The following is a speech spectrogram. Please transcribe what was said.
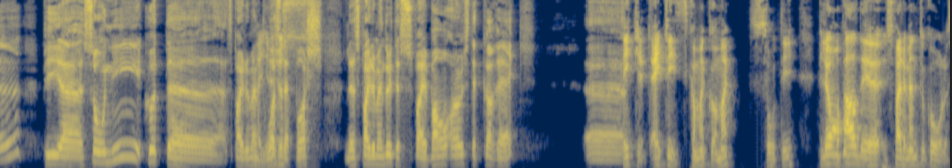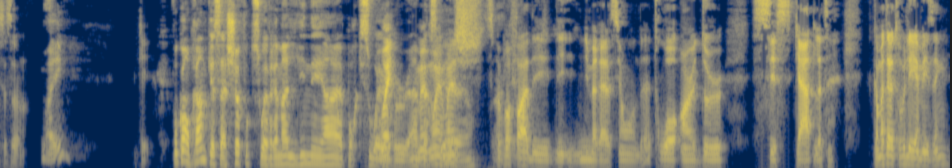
euh, puis euh, Sony écoute euh, Spider-Man Ben, il y a 3 juste- c'était poche. Le Spider-Man 2 était super bon, un c'était correct. Euh, Hey, tu- hey, t'es- comment, comment sauter? Puis là, on parle de Spider-Man tout court, là, c'est ça. ouais. Faut comprendre que Sacha, faut que tu sois vraiment linéaire pour qu'il soit Ouais. heureux, hein, mais parce ouais, que... ouais, je- tu peux pas faire des, des numérations de 3, 1, 2, 6, 4, là, t'sais. Comment t'avais trouvé les Amazing?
